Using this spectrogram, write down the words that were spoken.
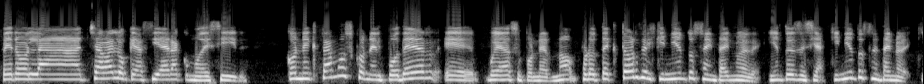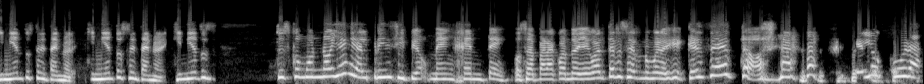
pero la chava lo que hacía era como decir, conectamos con el poder, eh, voy a suponer, ¿no? Protector del 539. Y entonces decía, 539, 539, 539, 500. Entonces, como no llegué al principio, me engenté. O sea, para cuando llegó al tercer número dije, ¿qué es esto? O sea, qué locura.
